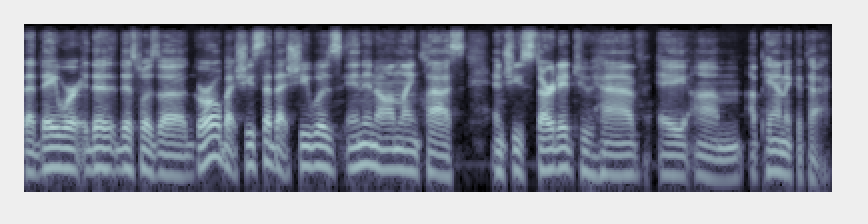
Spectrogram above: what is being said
that they were th- this was a girl, but she said that she was in an online class and she started to have a um, a panic attack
